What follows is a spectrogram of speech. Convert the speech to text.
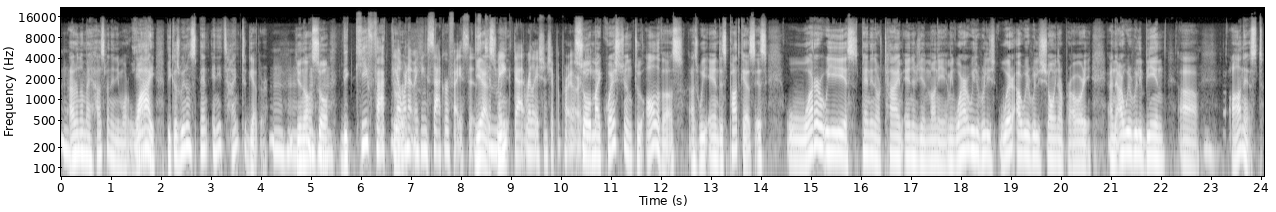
I don't mm-hmm. know my husband anymore. Why? Because we don't spend any time together. Mm-hmm. You know. So mm-hmm. the key factor. Yeah, we're not making sacrifices Yes, to we- make that relationship a priority. So my question to all of us as we end this podcast is what are we spending our time, energy and money? I mean, what are we really where are we really showing our priority? And are we really being uh, honest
